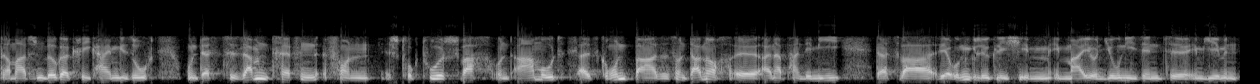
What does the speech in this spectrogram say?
dramatischen Bürgerkrieg heimgesucht und das Zusammentreffen von strukturschwach und Armut als Grundbasis und dann noch äh, einer Pandemie, das war sehr unglücklich. Im, im Mai und Juni sind äh, im Jemen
